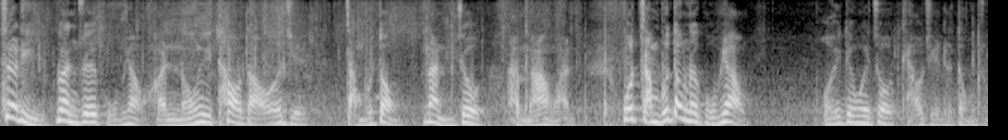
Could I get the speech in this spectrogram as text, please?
这里乱追股票很容易套到，而且涨不动，那你就很麻烦。我涨不动的股票，我一定会做调节的动作。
